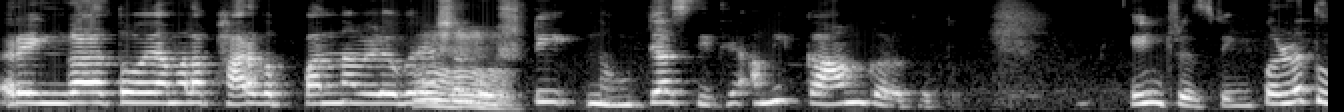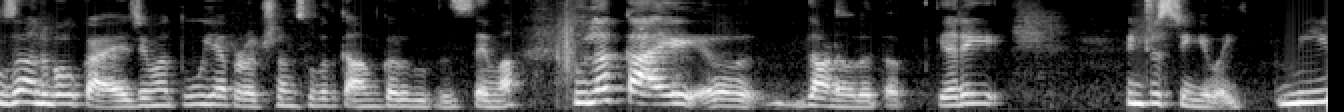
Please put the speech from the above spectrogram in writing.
रेंगाळतोय आम्हाला फार गप्पांना वेळ वगैरे अशा. गोष्टी नव्हत्याच तिथे. आम्ही काम करत होतो. इंटरेस्टिंग पण तुझा अनुभव काय आहे? जेव्हा तू या प्रोडक्शन सोबत काम करत होतीस तेव्हा तुला काय जाणवलं तर की अरे इंटरेस्टिंग आहे बाई. मी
